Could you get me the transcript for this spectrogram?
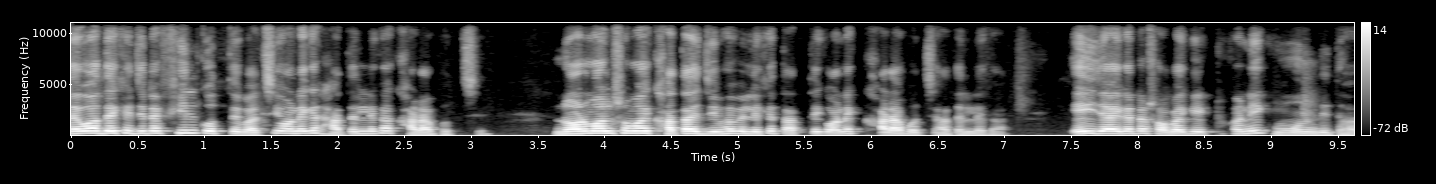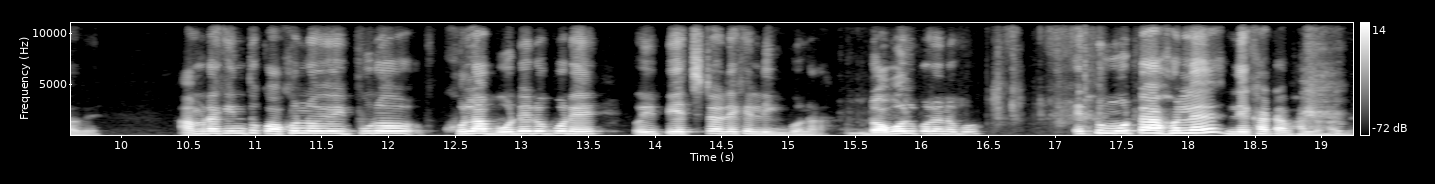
দেওয়া দেখে যেটা ফিল করতে পারছি, অনেকের হাতের লেখা খারাপ হচ্ছে। নর্মাল সময় খাতায় যেভাবে লেখে, তার থেকে অনেক খারাপ হচ্ছে হাতের লেখা। এই জায়গাটা সবাইকে একটুখানি মন দিতে হবে। আমরা কিন্তু কখনো ওই পুরো খোলা বোর্ডের ওপরে ওই পেজটা রেখে লিখব না। ডবল করে নেব। একটু মোটা হলে লেখাটা ভালো হবে।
